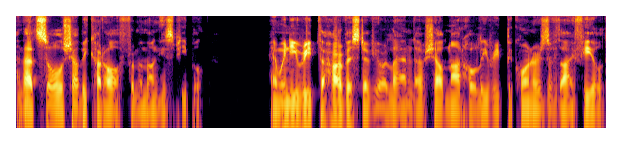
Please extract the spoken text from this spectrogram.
And that soul shall be cut off from among his people. And when ye reap the harvest of your land, thou shalt not wholly reap the corners of thy field,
